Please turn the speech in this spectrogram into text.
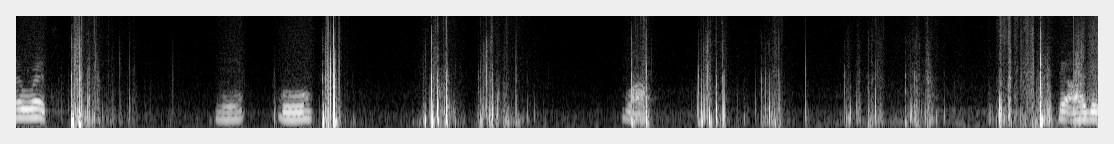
Evet. Bu, bu. Wow. Ve ağaca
